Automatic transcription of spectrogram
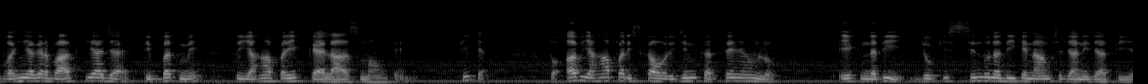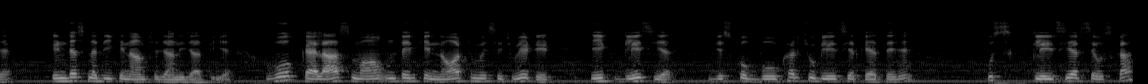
वहीं अगर बात किया जाए तिब्बत में तो यहाँ पर एक कैलाश माउंटेन ठीक है? तो अब यहाँ पर इसका ओरिजिन करते हैं हम लोग। एक नदी, जो कि सिंधु नदी के नाम से जानी जाती है, इंडस नदी के नाम से जानी जाती है, वो कैलाश माउंटेन के नॉर्थ में सिचुएटेड एक ग्लेशियर जिसको बोखरचू ग्लेशियर कहते हैं, उस ग्लेशियर से उसका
